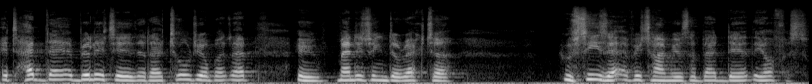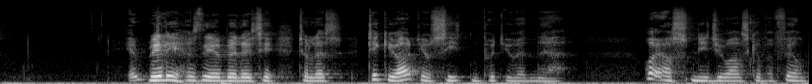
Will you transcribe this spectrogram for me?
it had the ability that I told you about that uh, managing director who sees it every time he has a bad day at the office. It really has the ability to let, take you out your seat and put you in there. What else need you ask of a film?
